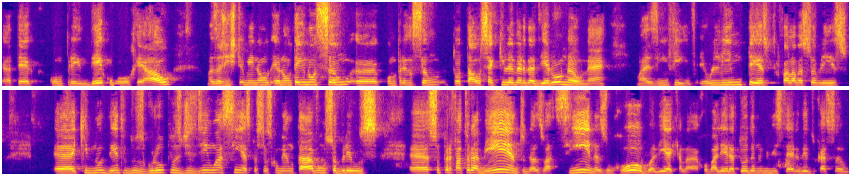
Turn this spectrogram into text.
até compreender como real, mas a gente também não, eu não tenho noção, uh, compreensão total se aquilo é verdadeiro ou não, né? Mas, enfim, eu li um texto que falava sobre isso, uh, que no, dentro dos grupos diziam assim, as pessoas comentavam sobre os uh, superfaturamento das vacinas, o roubo ali, aquela roubalheira toda no Ministério da Educação.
